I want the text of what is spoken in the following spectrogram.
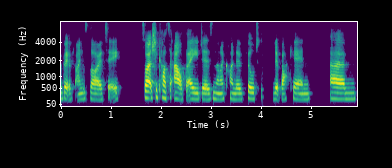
a bit of anxiety. So I actually cut it out for ages and then I kind of filtered it back in. Um,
